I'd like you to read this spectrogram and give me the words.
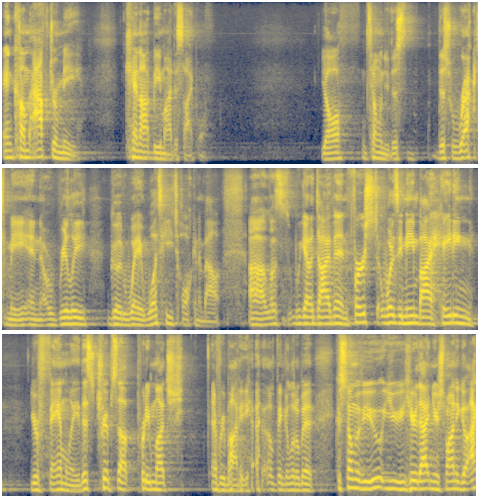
and come after me cannot be my disciple. Y'all, I'm telling you, this, this wrecked me in a really good way. What's he talking about? Uh, let's we got to dive in. First, what does he mean by hating your family? This trips up pretty much everybody. I think a little bit because some of you you hear that and you respond. You go, I,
